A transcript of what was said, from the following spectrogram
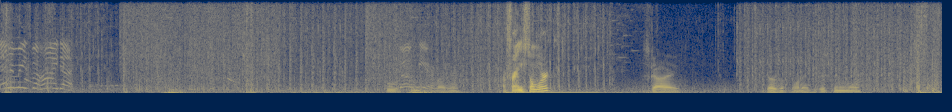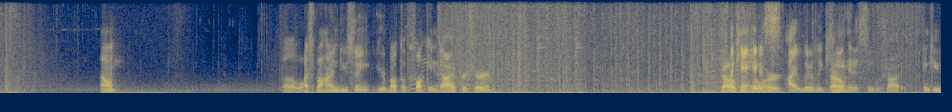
Enemies behind us. Ooh, Go here. right here. Our frames don't work? This guy doesn't want to exist anymore. No? Uh, watch behind you, Saint. You're about to fucking die for sure. I can't hit a, hurt. I literally can't Down. hit a single shot. Thank you.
